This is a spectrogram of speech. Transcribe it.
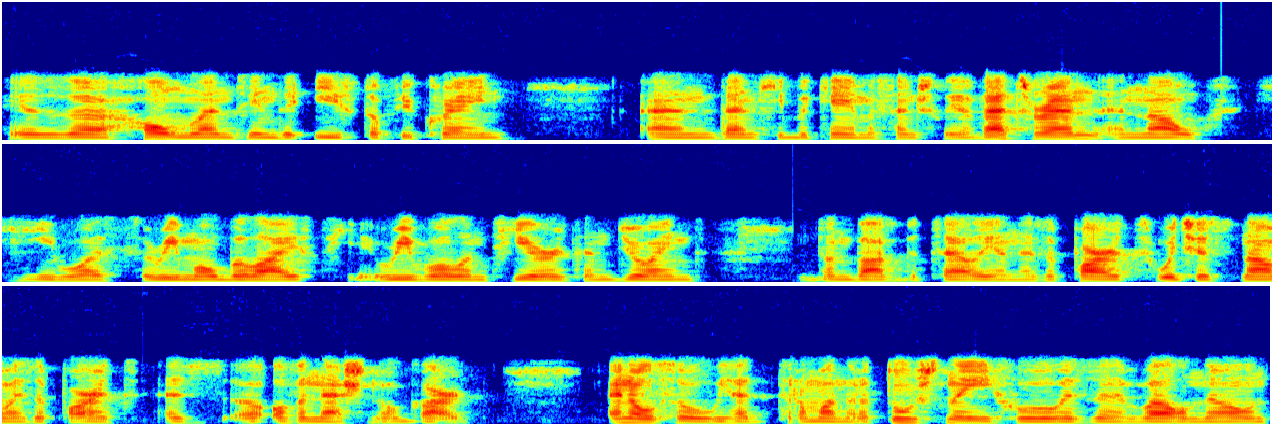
his uh, homeland in the east of Ukraine. And then he became essentially a veteran, and now he was remobilized. He re-volunteered and joined Donbass Battalion as a part, which is now as a part as uh, of a National Guard. And also we had Roman Ratushny, who is a well-known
